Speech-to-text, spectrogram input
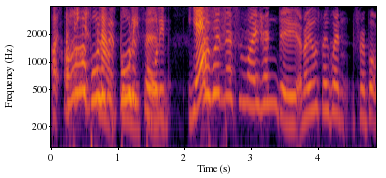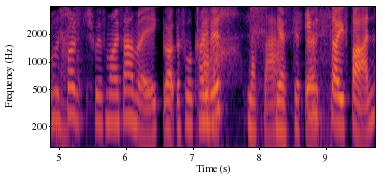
I, I Oh, think ah, it's Ballie pronounced McBallison. Yes. I went there for my hen do, and I also went for a bottomless brunch with my family, like before COVID. Ah. Love that. Yes, good It was so fun.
